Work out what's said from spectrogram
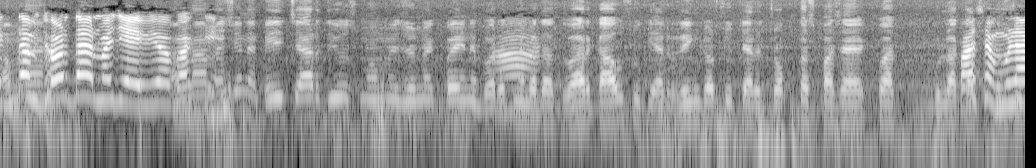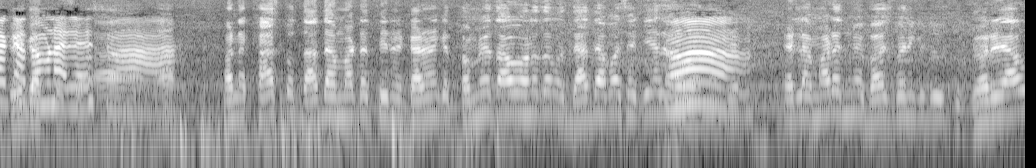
એકદમ જોરદાર મજા આવી હો બાકી અમે છે ને બે ચાર દિવસમાં અમે જનકભાઈ ને ભરત ને બધા દ્વારકા આવશું ત્યારે રિંગ કરશું ત્યારે ચોક્કસ પાછા એક વાર મુલાકાત પાછા મુલાકાત હમણાં લેશું. હા. અને ખાસ તો દાદા માટે થઈને કારણ કે તમે તો આવવાના હતા દાદા પાસે ક્યારે. આવવાના છે? એટલા માટે જ મેં ભાસભાઈને કીધું તું ઘરે આવ.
